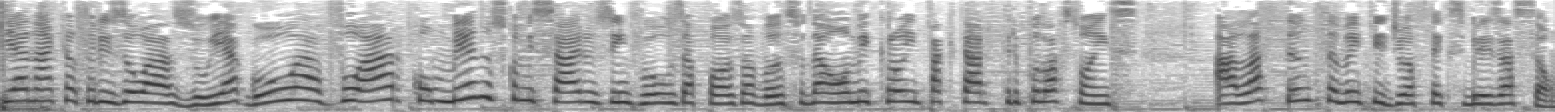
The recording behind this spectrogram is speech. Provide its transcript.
E a ANAC autorizou a Azul e a Gol a voar com menos comissários em voos após o avanço da Omicron impactar tripulações. A Latam também pediu a flexibilização.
